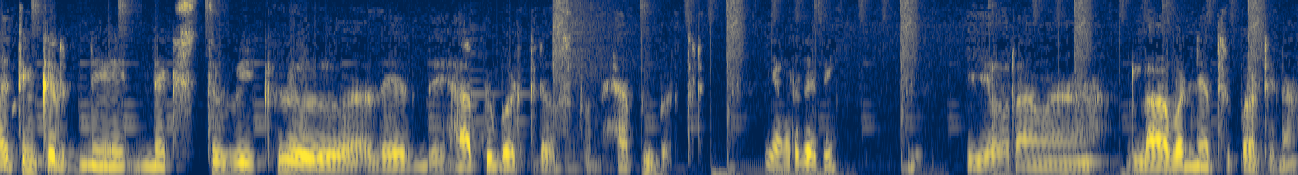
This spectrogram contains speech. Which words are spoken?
ఐ థింక్ నీ నెక్స్ట్ వీక్ అదేంది? హ్యాపీ బర్త్డే వస్తుంది. హ్యాపీ బర్త్డే ఎవరిది అది? ఎవరా లావణ్య త్రిపాఠినా?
